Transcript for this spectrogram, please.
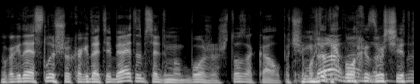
Но когда я слышу, когда тебя это записали, думаю, боже, что за кал, почему это Да, так да, плохо да, звучит? да.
